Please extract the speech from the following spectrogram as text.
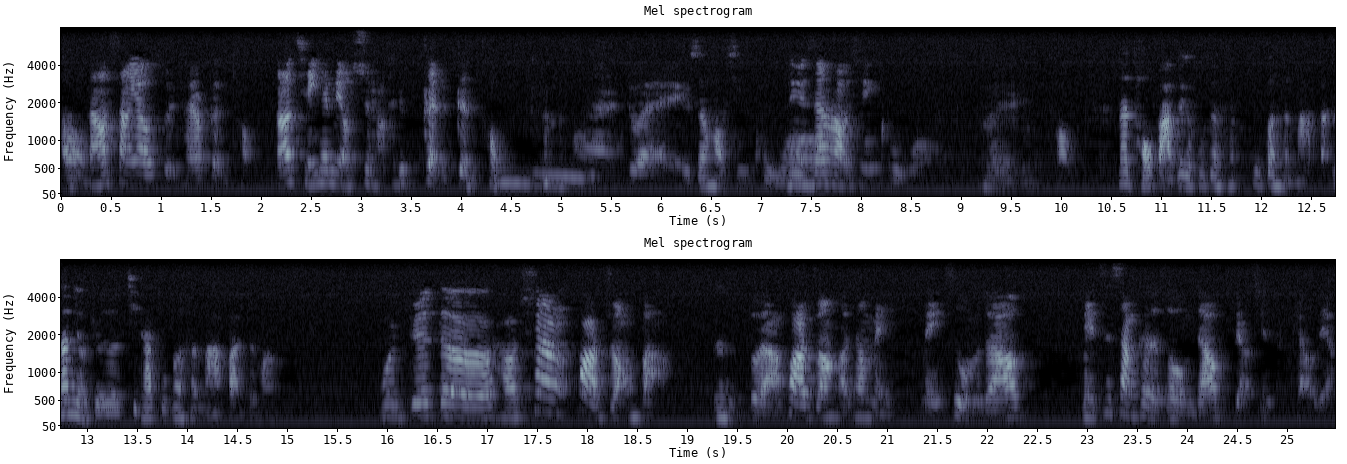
哦，然后上药水它要更痛，然后前一天没有睡好，它就更更痛。嗯，对，女生好辛苦哦。女生好辛苦哦。对，好，那头发这个部分很部分很麻烦，那你有觉得其他部分很麻烦的吗？我觉得好像化妆吧。嗯，对啊，化妆好像每每次我们都要，每次上课的时候我们都要表现很漂亮，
